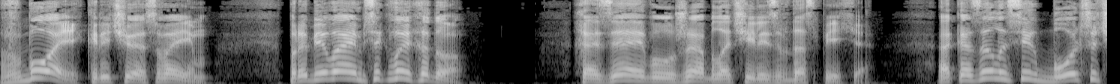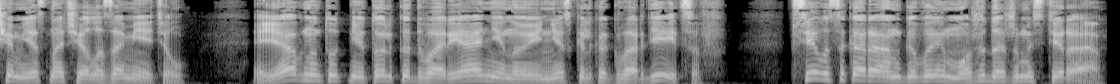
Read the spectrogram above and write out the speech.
«В бой!» — кричу я своим. «Пробиваемся к выходу!» Хозяева уже облачились в доспехи. Оказалось, их больше, чем я сначала заметил. Явно тут не только дворяне, но и несколько гвардейцев. Все высокоранговые, может, даже мастера.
